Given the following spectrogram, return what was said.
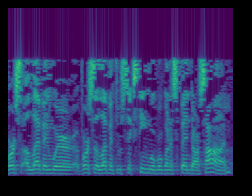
verse 11, where, verse 11 through 16, where we're going to spend our time,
